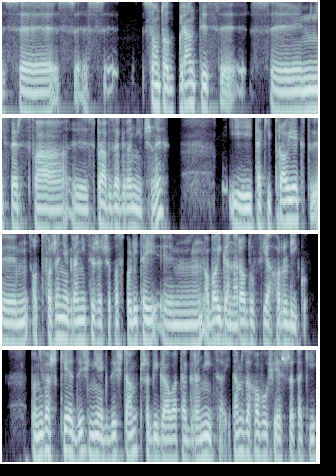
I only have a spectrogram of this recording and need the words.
z, z, z są to granty z, z Ministerstwa y, Spraw Zagranicznych. I taki projekt odtworzenia granicy Rzeczypospolitej obojga narodów w Jachorliku ponieważ kiedyś, niegdyś tam przebiegała ta granica i tam zachował się jeszcze taki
